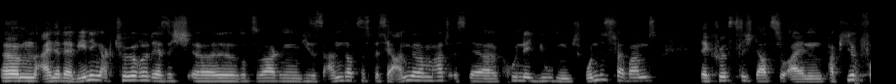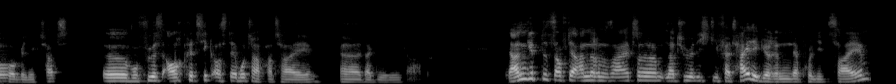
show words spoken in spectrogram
Ähm, einer der wenigen Akteure, der sich äh, sozusagen dieses Ansatzes bisher angenommen hat, ist der Grüne Jugend-Bundesverband, der kürzlich dazu ein Papier vorgelegt hat, äh, wofür es auch Kritik aus der Mutterpartei äh, dagegen gab. Dann gibt es auf der anderen Seite natürlich die Verteidigerinnen der Polizei,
